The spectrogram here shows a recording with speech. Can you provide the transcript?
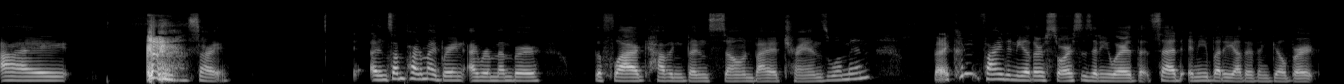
I sorry in some part of my brain I remember the flag having been sewn by a trans woman but I couldn't find any other sources anywhere that said anybody other than Gilbert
